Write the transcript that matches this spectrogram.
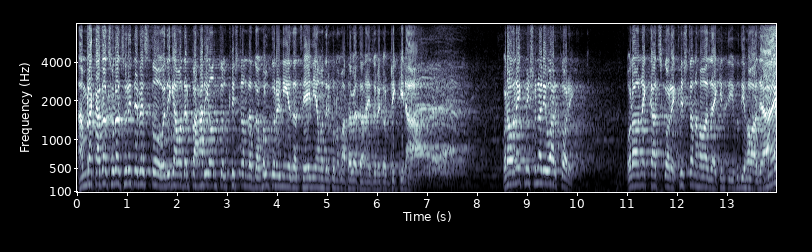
আমরা কাদা ছোড়াছুরিতে ব্যস্ত। ওইদিকে আমাদের পাহাড়ি অঞ্চল খ্রিস্টানরা দখল করে নিয়ে যাচ্ছে। এই নিয়ে আমাদের কোনো মাথা ব্যথা নাই, জোরে কর, ঠিক কিনা? ওরা অনেক মিশনারি ওয়ার্ক করে। ওরা অনেক কাজ করে, খ্রিস্টান হওয়া যায় কিন্তু ইহুদি হওয়া যায়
